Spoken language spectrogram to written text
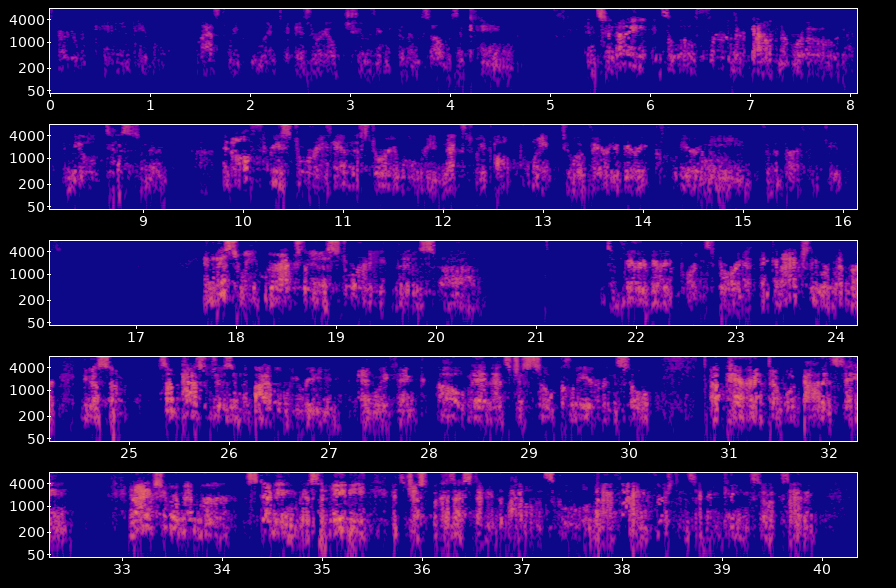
started with Cain and Abel. Last week we went to Israel choosing for themselves a king. And tonight it's a little further down the road in the Old Testament. And all three stories and the story we'll read next week all point to a very, very clear need for the birth of Jesus. And this week we're actually in a story that is uh, it's a very, very important story, I think. And I actually remember, you know, some some passages in the Bible we read and we think, oh man, that's just so clear and so apparent of what God is saying. And I actually remember studying this, and maybe it's just because I studied the Bible in school that I find First and Second Kings so exciting.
